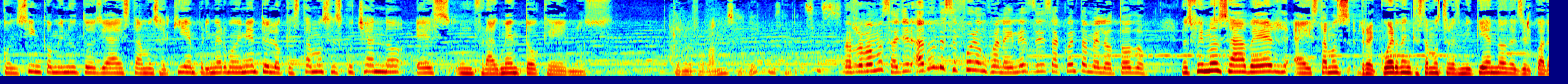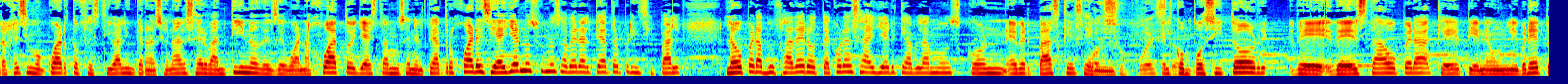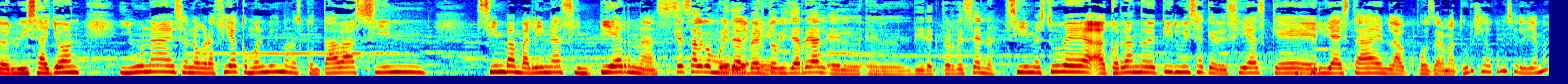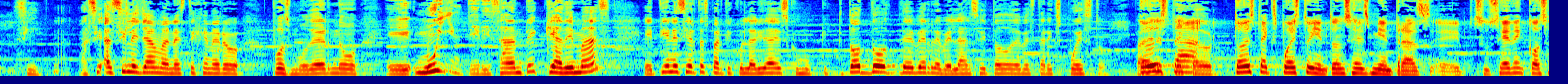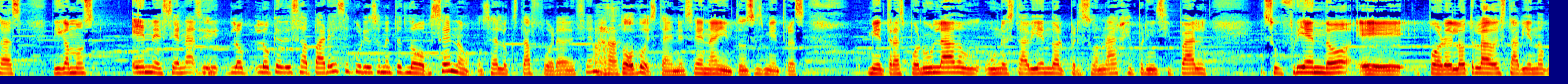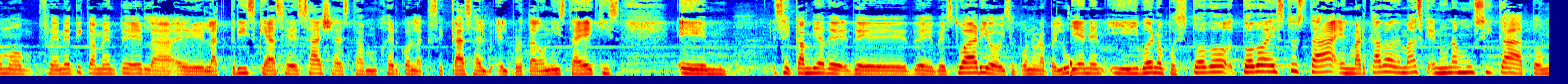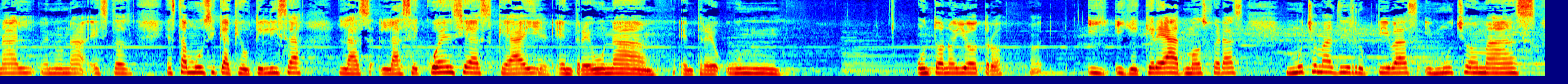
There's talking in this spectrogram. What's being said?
Con cinco minutos ya estamos aquí en primer movimiento y lo que estamos escuchando es un fragmento que nos que nos robamos ayer, Nos robamos ayer. ¿A dónde se fueron, Juana Inés de esa? Cuéntamelo todo. Nos fuimos a ver, eh, estamos, recuerden que estamos transmitiendo desde el 44 Festival Internacional Cervantino desde Guanajuato, ya estamos en el Teatro Juárez y ayer nos fuimos a ver al teatro principal la ópera Bufadero. ¿Te acuerdas ayer que hablamos con Ebert Vázquez, el, el compositor de, de, esta ópera que tiene un libreto de Luis Ayón y una escenografía, como él mismo nos contaba, sin sin bambalinas, sin piernas. Que es algo muy de Alberto eh, Villarreal, el, director de escena. Sí, me estuve acordando de ti, Luisa, que decías que él ya está en la posdramaturgia, ¿cómo se le llama? Sí, así, así le llaman a este género posmoderno eh, muy interesante, que además eh, tiene ciertas particularidades, como que todo debe revelarse y todo debe estar expuesto para todo el espectador. Está, todo está expuesto y entonces mientras suceden cosas, digamos, en escena. Lo, que desaparece, curiosamente, es lo obsceno, o sea, lo que está fuera de escena. Todo está en escena y entonces mientras, mientras por un lado uno está viendo al personaje principal sufriendo, eh, por el otro lado está viendo como frenéticamente la, eh, la, actriz que hace Sasha, esta mujer con la que se casa el, el protagonista X. Eh, se cambia de, vestuario y se pone una peluca. Vienen, y bueno, pues todo, todo esto está enmarcado además en una música tonal, en una esto, esta música que utiliza las, las secuencias que hay entre, una, entre un, un tono y otro. Y que crea atmósferas mucho más disruptivas y mucho más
